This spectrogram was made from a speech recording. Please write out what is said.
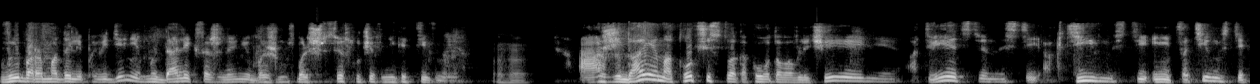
выбора модели поведения мы дали, к сожалению, в большинстве случаев негативные. Uh-huh. А ожидаем от общества какого-то вовлечения, ответственности, активности, инициативности.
